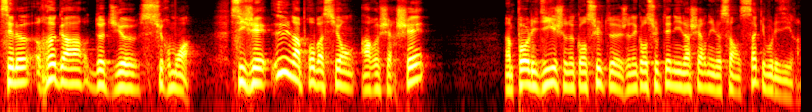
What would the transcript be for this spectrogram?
c'est le regard de Dieu sur moi. Si j'ai une approbation à rechercher, un Paul il dit je ne consulte, je n'ai consulté ni la chair ni le sang, c'est ça qu'il voulait dire.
